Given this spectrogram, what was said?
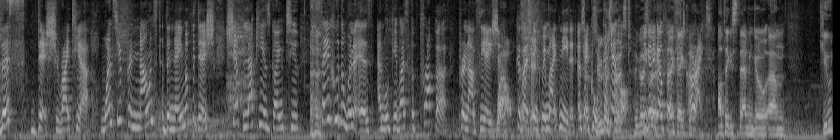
this dish right here. Once you've pronounced the name of the dish, Chef Lucky is going to say who the winner is and will give us the proper pronunciation. Because wow. okay. I think we might need it. Okay, so, cool. So who goes Katlego. first? Who goes You're going to go first. Okay, cool. All right. I'll take a stab and go um, Gang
